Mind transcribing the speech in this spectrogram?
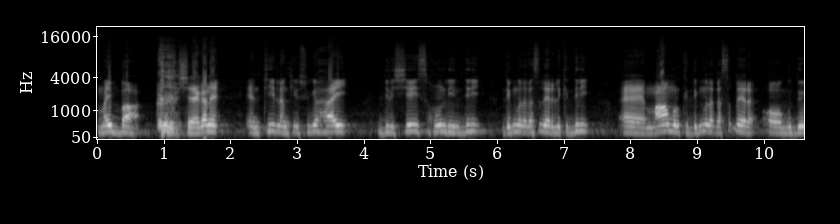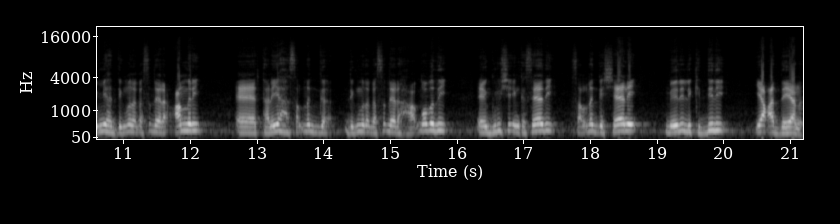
maybaa sheegane intii lanki isugu haayay dilsheys hun liin dili degmada gasadheer lika dili maamulka degmada gasadheer oo gudoomiyaha degmada gasadheer camri taliyaha saldhigga degmada gasadheer haqobadi ee gurisha inkaseedi saldhigga sheeni meeli lika dili yaa caddeeyana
